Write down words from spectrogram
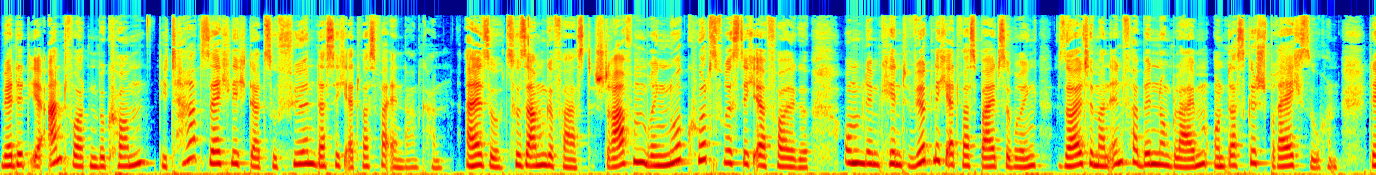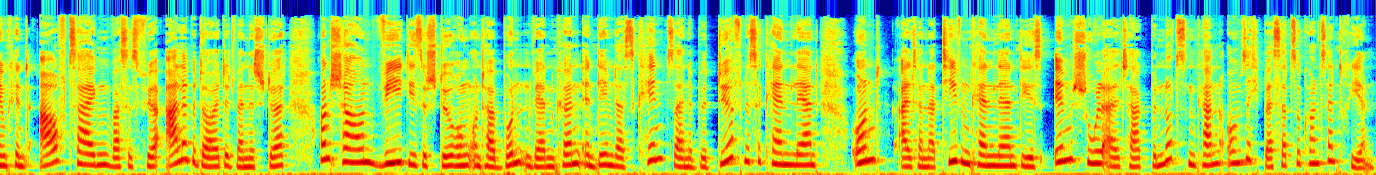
werdet ihr Antworten bekommen, die tatsächlich dazu führen, dass sich etwas verändern kann. Also, zusammengefasst, Strafen bringen nur kurzfristig Erfolge. Um dem Kind wirklich etwas beizubringen, sollte man in Verbindung bleiben und das Gespräch suchen. Dem Kind aufzeigen, was es für alle bedeutet, wenn es stört und schauen, wie diese Störungen unterbunden werden können, indem das Kind seine Bedürfnisse kennenlernt und Alternativen kennenlernt, die es im Schulalltag benutzen kann, um sich besser zu konzentrieren.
